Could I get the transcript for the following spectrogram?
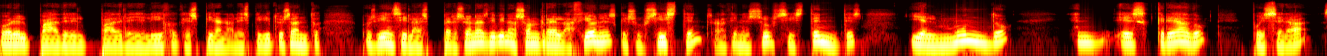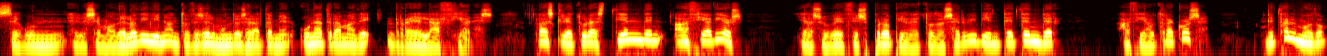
por el Padre, el Padre y el Hijo que aspiran al Espíritu Santo, pues bien, si las personas divinas son relaciones que subsisten, relaciones subsistentes, y el mundo es creado, pues será, según ese modelo divino, entonces el mundo será también una trama de relaciones. Las criaturas tienden hacia Dios y a su vez es propio de todo ser viviente tender hacia otra cosa, de tal modo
